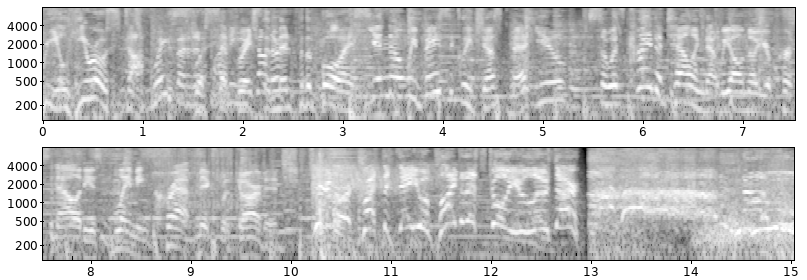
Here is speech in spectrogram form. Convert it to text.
Real hero stuff. Way this better is than what separates the men from the boys. You know, we basically just met you, so it's kind of telling that we all know your personality is flaming crap mixed with garbage. You're gonna regret the day you applied to this school, you loser!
